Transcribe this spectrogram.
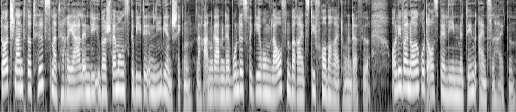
Deutschland wird Hilfsmaterial in die Überschwemmungsgebiete in Libyen schicken. Nach Angaben der Bundesregierung laufen bereits die Vorbereitungen dafür. Oliver Neuroth aus Berlin mit den Einzelheiten.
